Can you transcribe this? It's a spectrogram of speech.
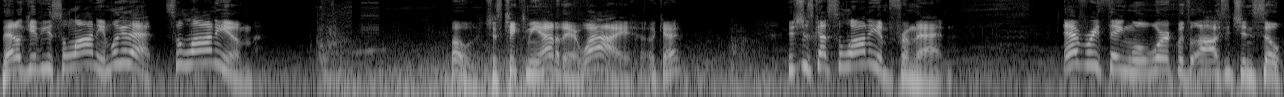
that'll give you solanium. Look at that. Solanium. Oh, just kicked me out of there. Why? Okay. It's just got solanium from that. Everything will work with oxygen. So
